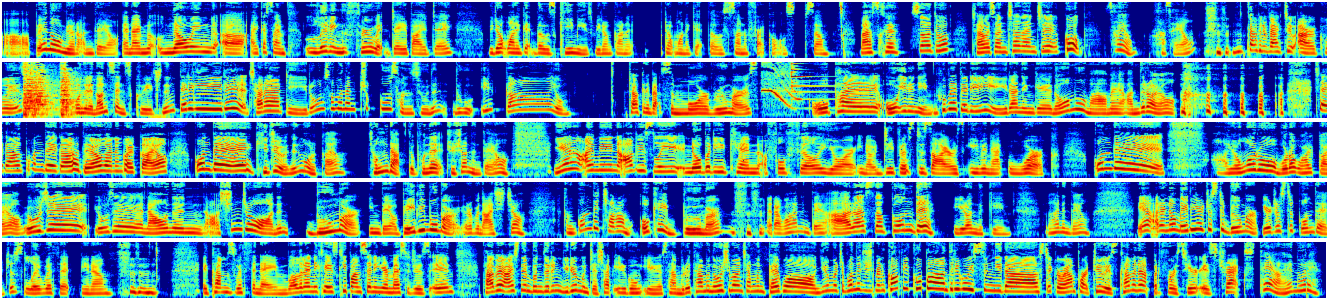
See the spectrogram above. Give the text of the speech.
uh, 빼놓으면 안 돼요. And I'm knowing, uh, I guess I'm living through it day by day. We don't want to get those kimis. We don't gonna don't want to get those sun freckles. So 마스크 써도 자외선 차단제 꼭 사용하세요. Coming back to our quiz. 오늘의 넌센스 퀴즈는 때리기를 잘하기로 소문난 축구 선수는 누구일까요? Talking about some more rumors. 5851님, 후배들이 일하는 게 너무 마음에 안 들어요. 제가 꼰대가 되어가는 걸까요? 꼰대의 기준은 뭘까요? 정답도 보내주셨는데요. Yeah, I mean, obviously, nobody can fulfill your, you know, deepest desires even at work. 꼰대, 아, 영어로 뭐라고 할까요? 요새, 요새 나오는 어, 신조어는 boomer인데요. 베이비 boomer. 여러분 아시죠? 약간 꼰대처럼 okay boomer 라고 하는데 알았어 꼰대 이런 느낌 하는데요. Yeah, I don't know. Maybe you're just a boomer. You're just a 꼰대. Just live with it, you know. it comes with the name. Well, in any case, keep on sending your messages in. 답을 아시는 분들은 유료 문자 샵 1013으로 담은 50원, 장문 100원. 유료 문자 보내주시면 커피 쿠폰 드리고 있습니다. Stick around. Part 2 is coming up. But first, here is Tracks. 태양의 노래.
